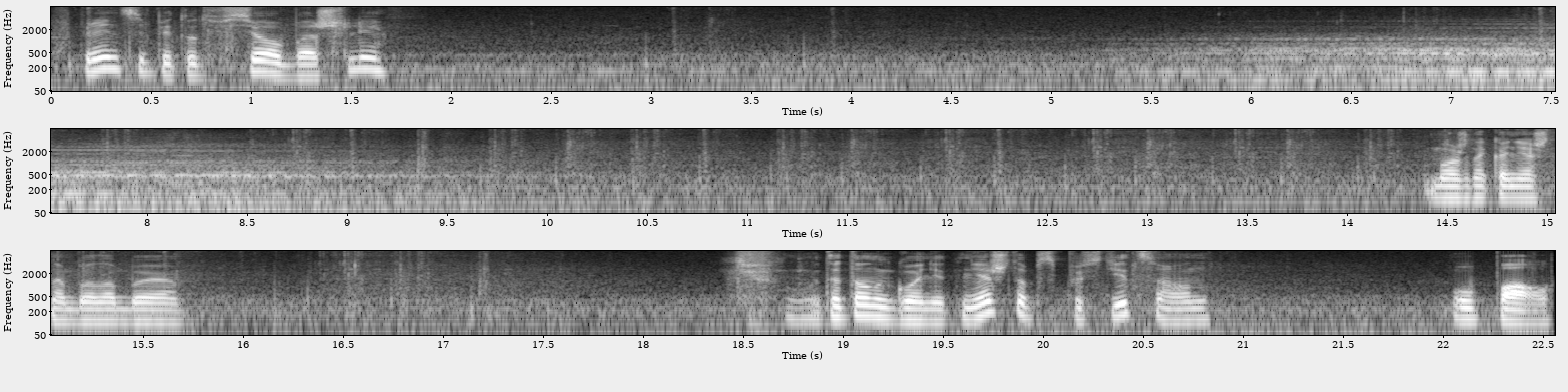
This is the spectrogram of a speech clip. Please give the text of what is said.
В принципе, тут все обошли. Можно, конечно, было бы вот это он гонит. Нет, чтобы спуститься, он упал.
